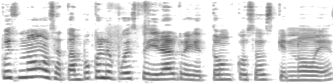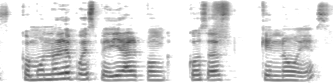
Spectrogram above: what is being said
Pues no, o sea, tampoco le puedes pedir al reggaetón cosas que no es, como no le puedes pedir al punk cosas que no es.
